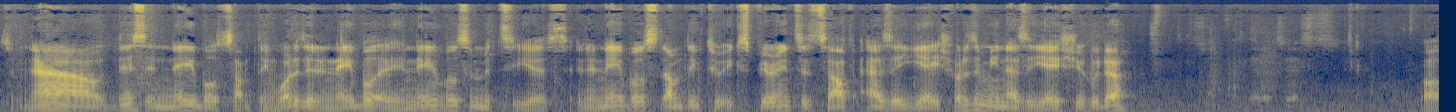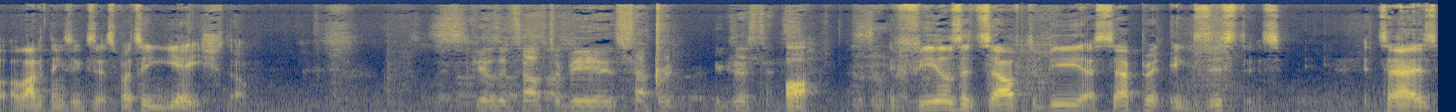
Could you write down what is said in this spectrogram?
So now this enables something. What does it enable? It enables a mitzias. It enables something to experience itself as a yesh. What does it mean as a yesh, Yehuda? Well, a lot of things exist. What's a yesh, though? Feels itself to be a separate existence. Oh, it feels itself to be a separate existence. It says,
